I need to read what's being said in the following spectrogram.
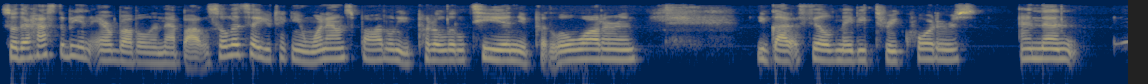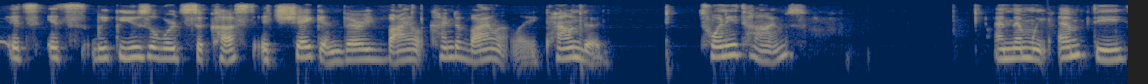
So there has to be an air bubble in that bottle. So let's say you're taking a one ounce bottle, you put a little tea in, you put a little water in, you've got it filled maybe three quarters, and then it's it's we use the word succussed. It's shaken very violent, kind of violently, pounded twenty times, and then we empty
